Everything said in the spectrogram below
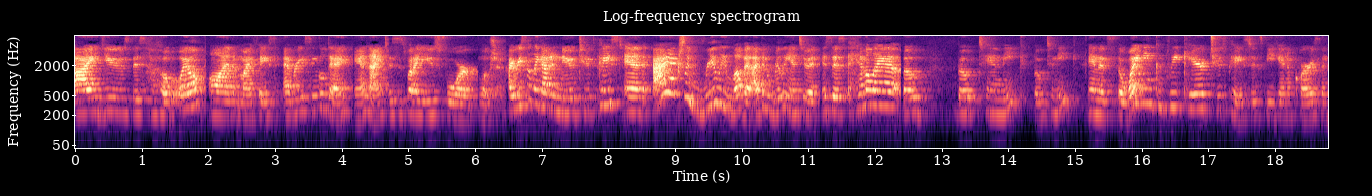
I use this jojoba oil on my face every single day and night. This is what I use for lotion. I recently got a new toothpaste and love it. I've been really into it. It's this Himalaya Bo Botanique, Botanique, and it's the Whitening Complete Care Toothpaste. It's vegan, of course, and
